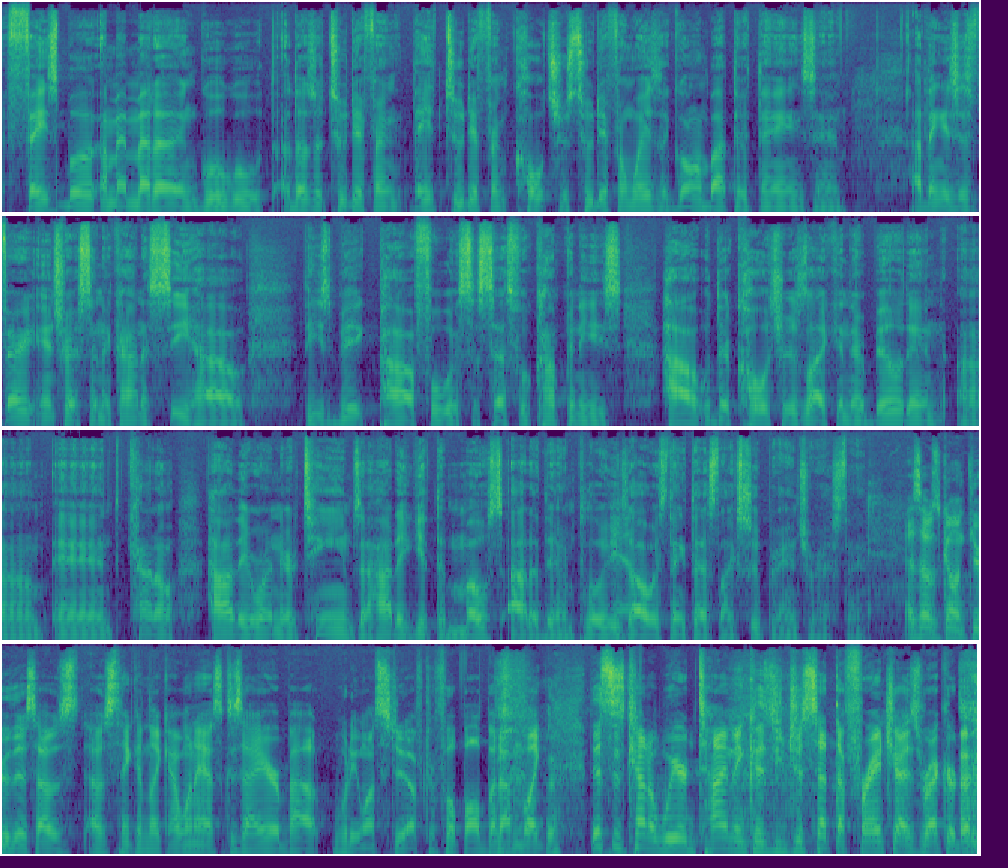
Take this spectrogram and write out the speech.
Facebook, I mean Meta and Google, those are two different they two different cultures, two different ways of going about their things and I think it's just very interesting to kind of see how these big, powerful, and successful companies, how their culture is like in their building, um, and kind of how they run their teams and how they get the most out of their employees. Yeah. I always think that's like super interesting. As I was going through this, I was I was thinking like I want to ask Zaire about what he wants to do after football, but I'm like this is kind of weird timing because you just set the franchise record for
